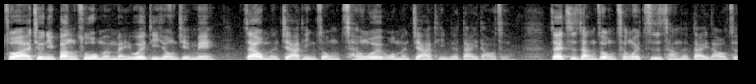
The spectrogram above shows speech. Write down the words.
主啊，求你帮助我们每一位弟兄姐妹。在我们家庭中，成为我们家庭的带导者；在职场中，成为职场的带导者；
